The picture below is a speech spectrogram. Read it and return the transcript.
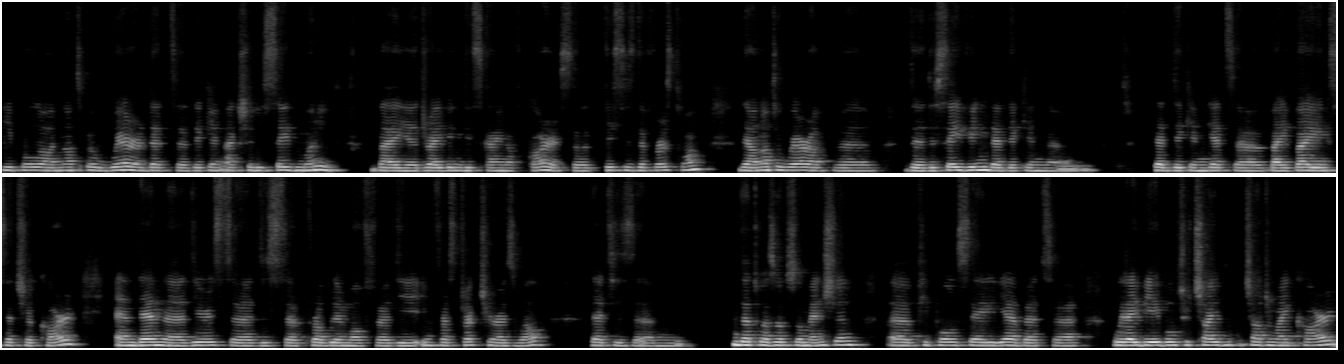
people are not aware that uh, they can actually save money by uh, driving this kind of car. So this is the first one. They are not aware of uh, the, the saving that they can um, that they can get uh, by buying such a car. And then uh, there is uh, this uh, problem of the infrastructure as well. That is um, that was also mentioned. people say, yeah, but will I be able to charge, charge my car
